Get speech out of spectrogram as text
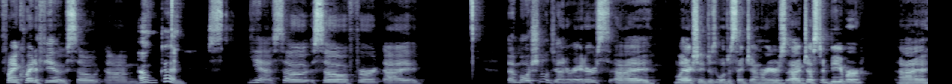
find quite a few. So, um, Oh, good. yeah. So, so for uh, emotional generators, uh, well, actually, just we'll just say generators. Uh, Justin Bieber, uh,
